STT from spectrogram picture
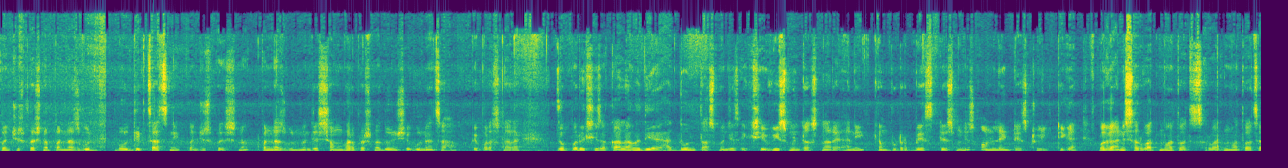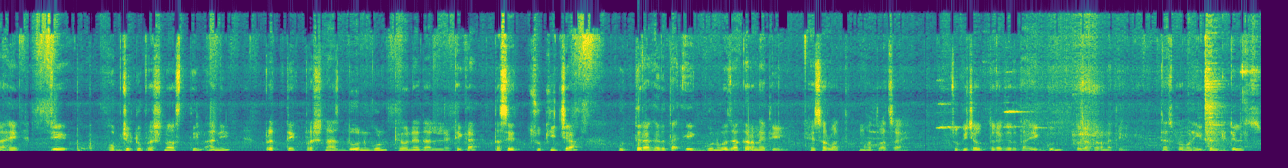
पंचवीस प्रश्न पन्नास गुण. बौद्धिक चाचणी पंचवीस प्रश्न पन्नास गुण. म्हणजे शंभर प्रश्न दोनशे गुणांचा हा पेपर असणार आहे. जो परीक्षेचा कालावधी आहे हा दोन तास म्हणजेच एकशे वीस मिनिटं असणार आहे आणि कम्प्युटर बेस्ड टेस्ट म्हणजेच ऑनलाईन टेस्ट होईल. ठीक आहे? बघा आणि सर्वात महत्त्वाचं सर्वात महत्त्वाचं आहे जे ऑब्जेक्टिव्ह प्रश्न असतील आणि प्रत्येक प्रश्नास दोन गुण ठेवण्यात आलेले आहे ठीक आहे? तसेच चुकीच्या उत्तराकरिता एक गुण वजा करण्यात येईल हे सर्वात महत्त्वाचं आहे. चुकीच्या उत्तराकरिता एक गुण वजा करण्यात येईल. त्याचप्रमाणे इतर डिटेल्स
